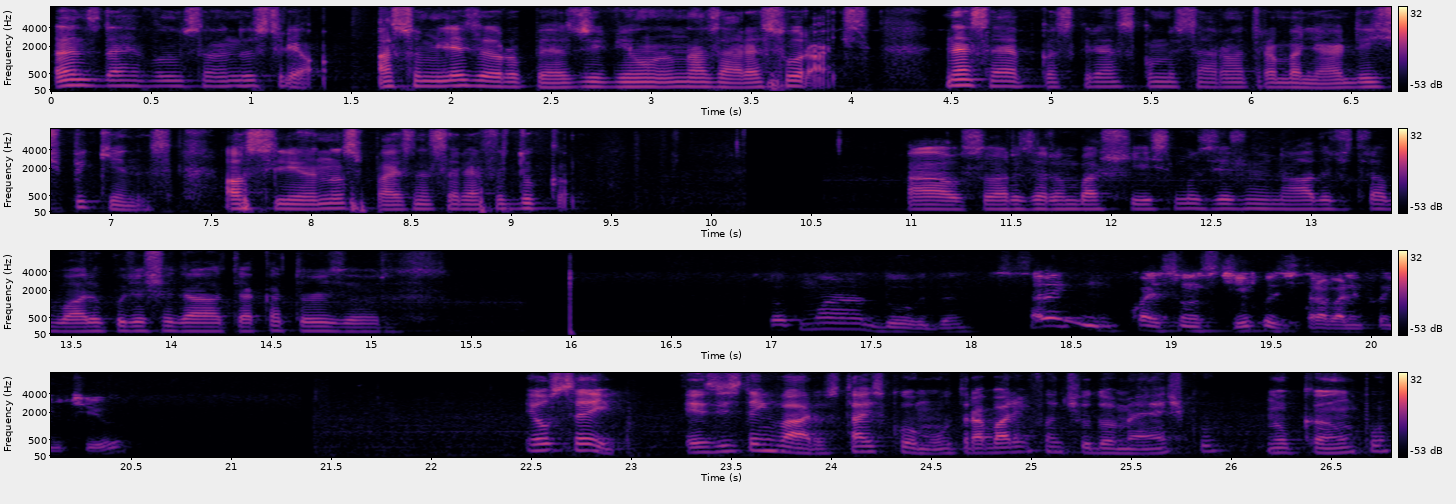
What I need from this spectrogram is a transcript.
Antes da Revolução Industrial, as famílias europeias viviam nas áreas rurais. Nessa época, as crianças começaram a trabalhar desde pequenas, auxiliando os pais nas tarefas do campo. Ah, os salários eram baixíssimos e a jornada de trabalho podia chegar até 14 horas. Estou com uma dúvida. Você sabe quais são os tipos de trabalho infantil? Eu sei. Existem vários, tais como o trabalho infantil doméstico, no campo,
